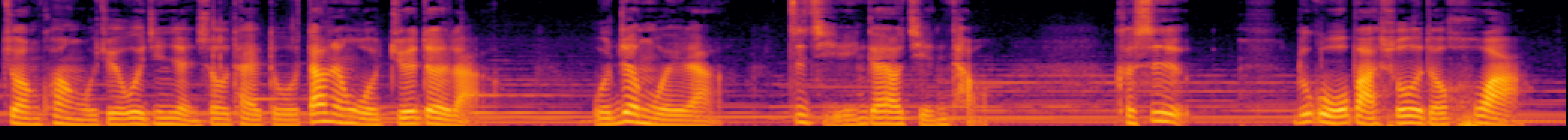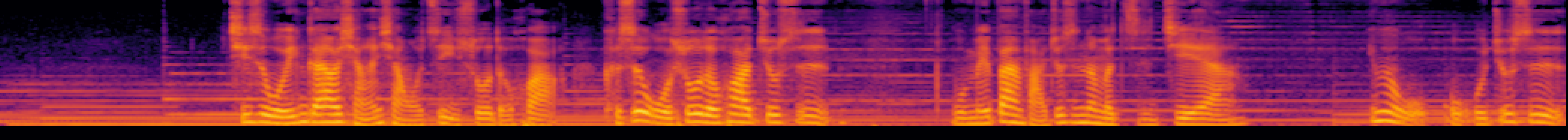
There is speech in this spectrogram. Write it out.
状况，我觉得我已经忍受太多。当然，我觉得啦，我认为啦，自己也应该要检讨。可是，如果我把所有的话，其实我应该要想一想我自己说的话，可是我说的话就是我没办法，就是那么直接啊，因为我我我就是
